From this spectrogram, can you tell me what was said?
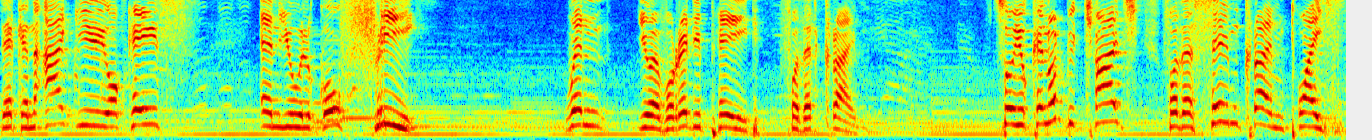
They can argue your case and you will go free when you have already paid for that crime. So you cannot be charged for the same crime twice.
